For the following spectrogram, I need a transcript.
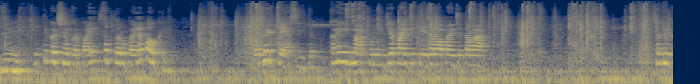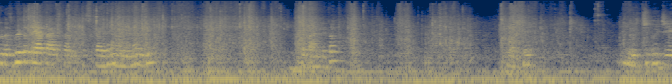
हे तिखट शंकरपाळे सत्तर रुपयाला पाव किलो. तर भेटते असं इथं. काही आपण जे पाहिजे ते जेव्हा पाहिजे तेव्हा. सगळीकडेच भेटत आहे आता आजकाल. तसं काही राहिलेलं नाही आणले तर. मिरची भजे.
